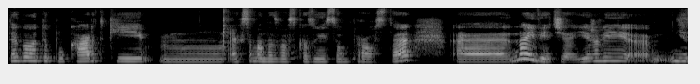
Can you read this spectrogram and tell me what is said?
Tego typu kartki, mm, jak sama nazwa wskazuje, są proste. E, No i wiecie, jeżeli nie,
